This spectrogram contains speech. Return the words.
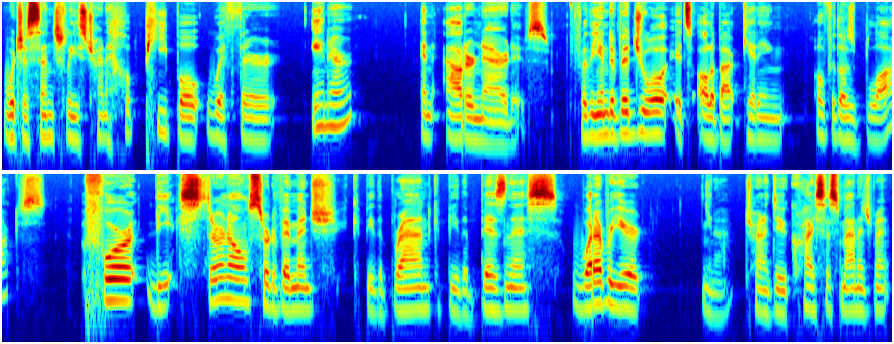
which essentially is trying to help people with their inner and outer narratives. For the individual, it's all about getting over those blocks. For the external sort of image, it could be the brand, could be the business, whatever you're, you know, trying to do, crisis management,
